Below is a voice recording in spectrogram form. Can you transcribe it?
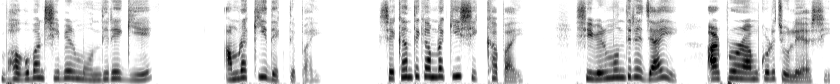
ভগবান শিবের মন্দিরে গিয়ে আমরা কি দেখতে পাই? সেখান থেকে আমরা কি শিক্ষা পাই? শিবের মন্দিরে যাই আর প্রণাম করে চলে আসি।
